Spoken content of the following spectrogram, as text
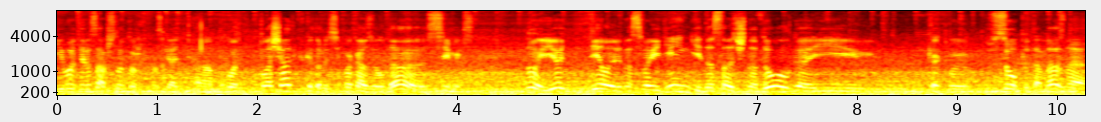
И вот Ярослав, что тоже хотел сказать. А, вот площадка, которую я тебе показывал, да, Simics, ну, ее делали на свои деньги достаточно долго и как бы с опытом, да, знаю.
